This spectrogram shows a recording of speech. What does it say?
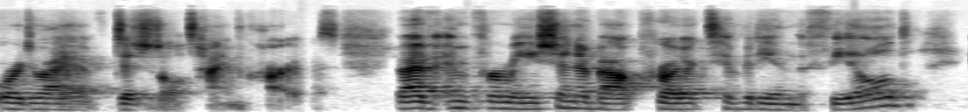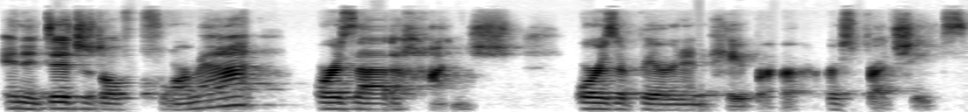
or do I have digital time cards? Do I have information about productivity in the field in a digital format or is that a hunch or is it buried in paper or spreadsheets?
